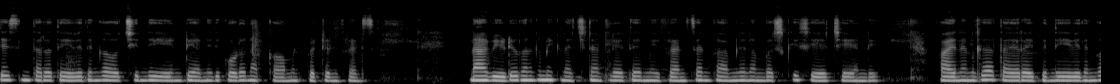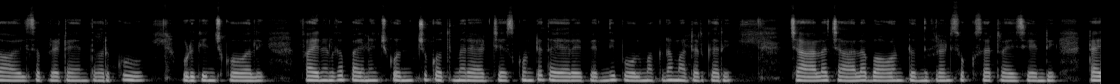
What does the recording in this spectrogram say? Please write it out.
చేసిన తర్వాత ఏ విధంగా వచ్చింది ఏంటి అనేది కూడా నాకు కామెంట్ పెట్టండి ఫ్రెండ్స్. నా వీడియో కనుక మీకు నచ్చినట్లయితే మీ ఫ్రెండ్స్ అండ్ ఫ్యామిలీ మెంబర్స్కి షేర్ చేయండి. ఫైనల్గా తయారైపోయింది. ఈ విధంగా ఆయిల్ సపరేట్ అయ్యేంత వరకు ఉడికించుకోవాలి. ఫైనల్గా పైనుంచి కొంచెం కొత్తిమీర యాడ్ చేసుకుంటే తయారైపోయింది పూల మక్కన మటర్ కర్రీ. చాలా చాలా బాగుంటుంది ఫ్రెండ్స్. ఒకసారి ట్రై చేయండి. ట్రై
